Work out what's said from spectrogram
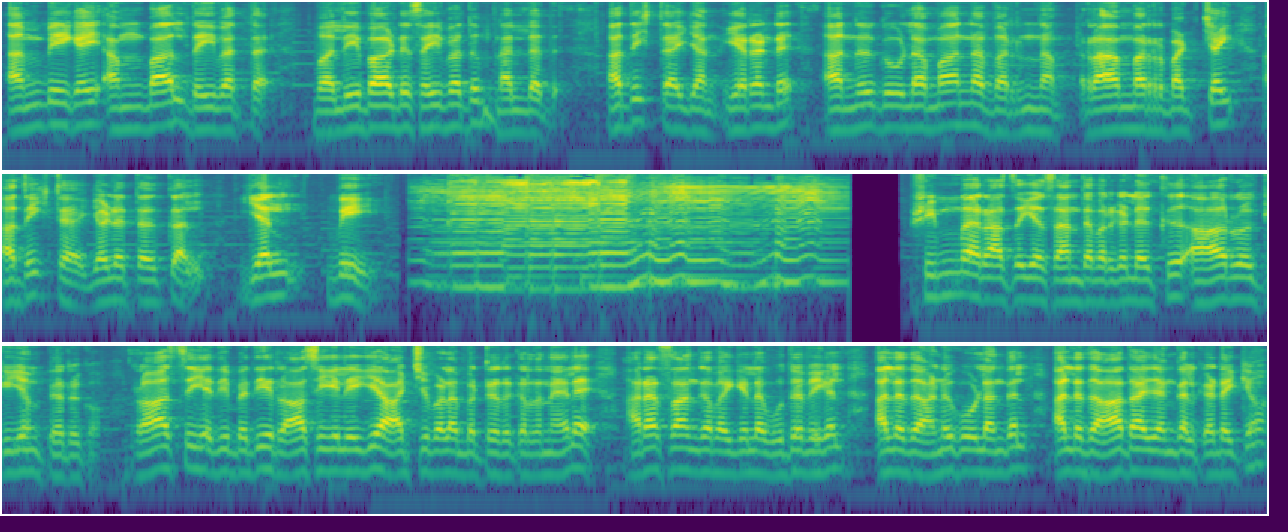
அம்பிகை அம்பாள் தெய்வத்தை வழிபாடு செய்வதும் நல்லது. அதிர்ஷ்டயன் இரண்டு அனுகூலமான வர்ணம். ராமர் பட்சை அதிர்ஷ்ட எழுத்துக்கள் எல் வி. சிம்ம ராசியை சார்ந்தவர்களுக்கு ஆரோக்கியம் பெருகும். ராசி அதிபதி ராசியிலேயே ஆட்சி பலம் பெற்றிருக்கிறதுனால அரசாங்க வகையில் உதவிகள் அல்லது அனுகூலங்கள் அல்லது ஆதாயங்கள் கிடைக்கும்.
